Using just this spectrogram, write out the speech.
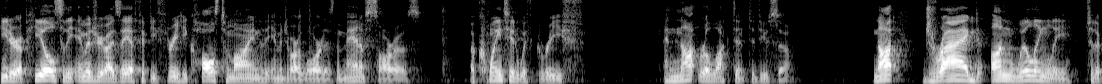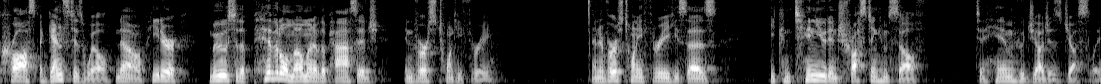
Peter appeals to the imagery of Isaiah 53. He calls to mind the image of our Lord as the man of sorrows, acquainted with grief, and not reluctant to do so. Not dragged unwillingly to the cross against his will. No, Peter moves to the pivotal moment of the passage in verse 23. And in verse 23, he says, He continued entrusting himself to him who judges justly.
